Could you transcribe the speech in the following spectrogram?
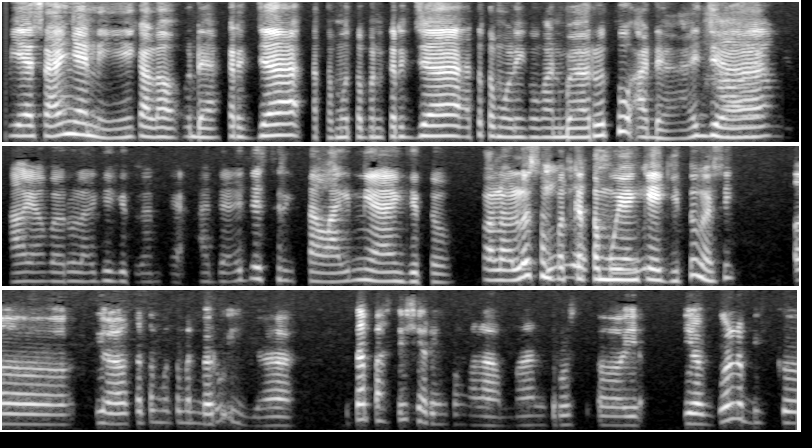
Biasanya nih kalau udah kerja ketemu teman kerja atau temu lingkungan baru tuh ada aja. Hal yang, hal yang baru lagi gitu kan kayak ada aja cerita lainnya gitu. Kalau lu sempet Iya ketemu yang sih. kayak gitu gak sih? Uh, ya ketemu teman baru iya. Kita pasti sharing pengalaman terus uh, ya, ya gue lebih ke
